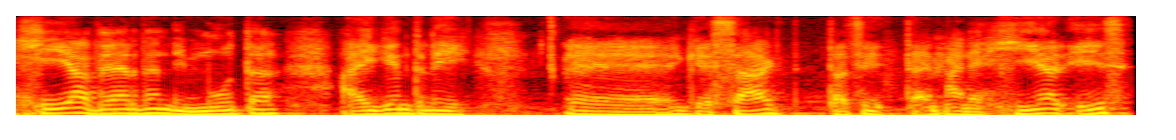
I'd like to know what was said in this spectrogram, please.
hier werden die Mutter eigentlich äh, gesagt, dass ich, ich meine, hier ist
